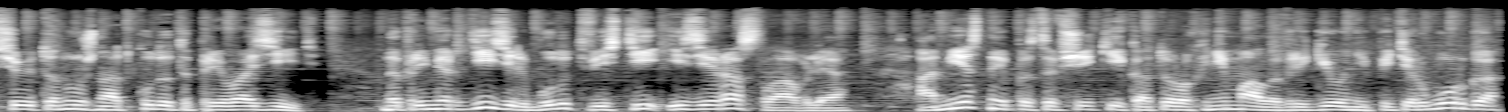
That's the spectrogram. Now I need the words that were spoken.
Все это нужно откуда-то привозить. Например, дизель будут вести из Ярославля, а местные поставщики, которых немало в регионе Петербурга,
